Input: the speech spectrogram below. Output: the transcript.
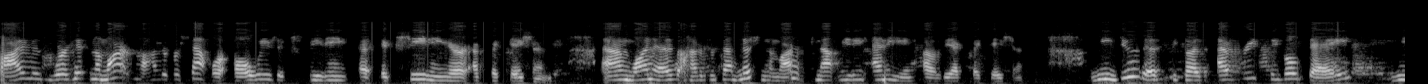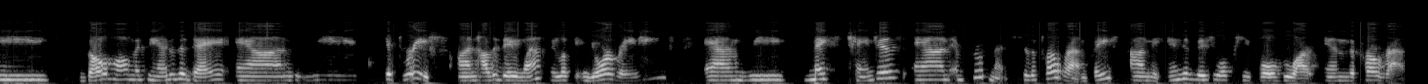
five is we're hitting the mark 100%. We're always exceeding, uh, exceeding your expectations. And one is 100% mission mark, not meeting any of the expectations. We do this because every single day we go home at the end of the day and we get brief on how the day went. We look at your ratings and we make changes and improvements to the program based on the individual people who are in the program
